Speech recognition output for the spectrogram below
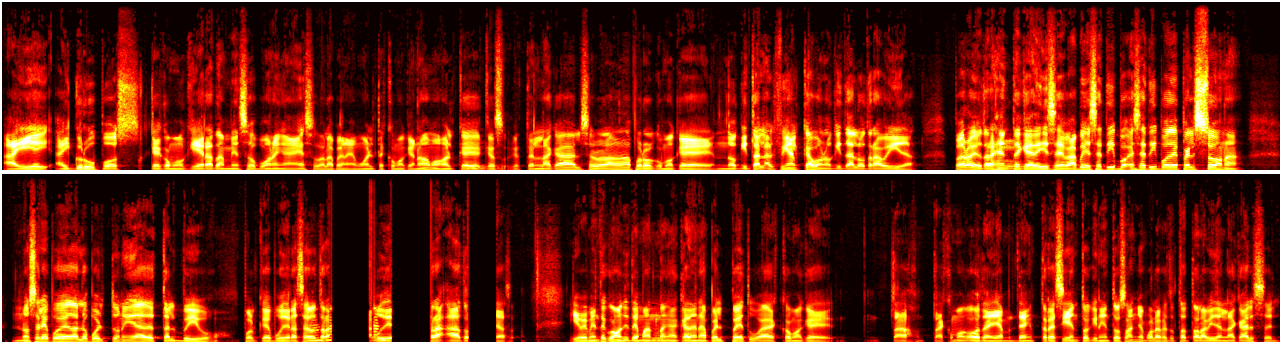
ahí hay, hay grupos que como quiera también se oponen a eso de la pena de muerte. Es como que no, mejor que, que, Mm. que esté en la cárcel, bla, bla, bla, pero como que no quitar, al fin y al cabo no quitarle otra vida. Pero hay otra gente Mm. que dice, papi, ese tipo, ese tipo de persona no se le puede dar la oportunidad de estar vivo, porque pudiera ser otra, pudiera ser otra atrocidad. Y obviamente cuando a ti te mandan a cadena perpetua es como que estás, estás como, o te den 300, 500 años, por lo menos estás toda la vida en la cárcel.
